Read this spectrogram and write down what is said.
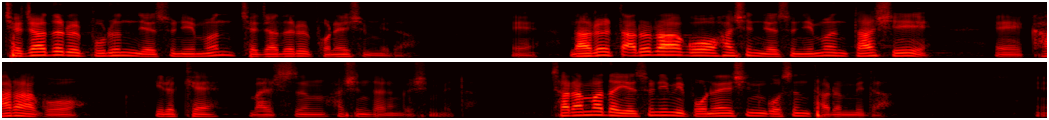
제자들을 부른 예수님은 제자들을 보내십니다. 예, 나를 따르라고 하신 예수님은 다시 예, 가라고 이렇게 말씀하신다는 것입니다. 사람마다 예수님이 보내신 곳은 다릅니다. 예,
